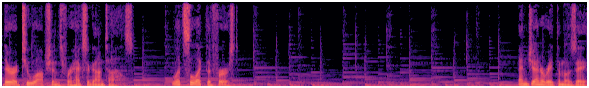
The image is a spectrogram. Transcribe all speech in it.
There are two options for hexagon tiles. Let's select the first, and generate the mosaic.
